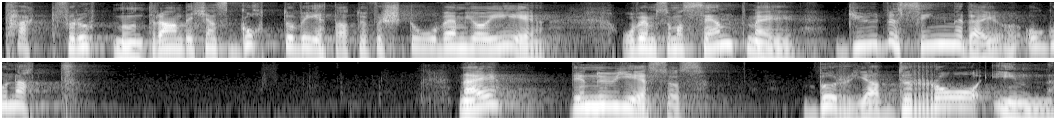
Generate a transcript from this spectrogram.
Tack för uppmuntran. Det känns gott att veta att du förstår vem jag är och vem som har sänt mig. Gud välsigne dig och god natt. Nej, det är nu Jesus börjar dra in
